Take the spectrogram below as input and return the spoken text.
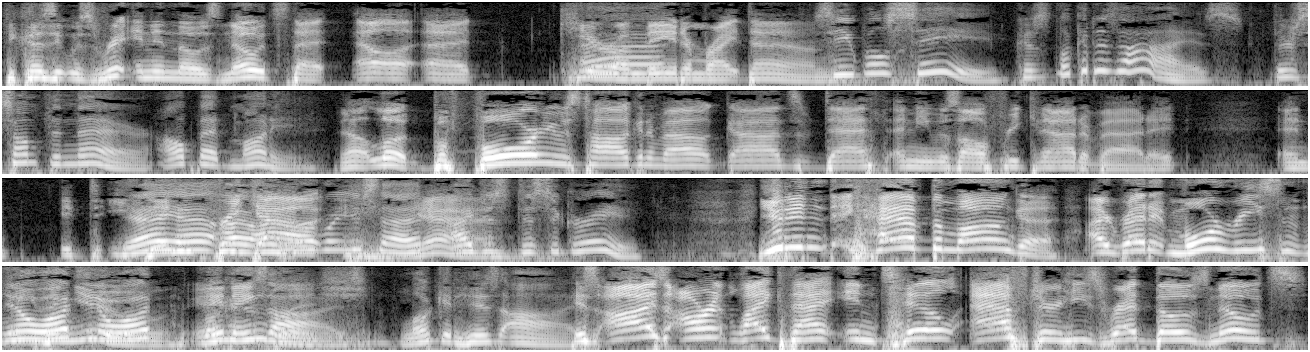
because it was written in those notes that L, uh, Kira Uh, made him write down. See, we'll see. Because look at his eyes. There's something there. I'll bet money. Now look, before he was talking about gods of death, and he was all freaking out about it, and it, he yeah, didn't yeah. freak I, I out. heard what you said. Yeah. I just disagree. You didn't have the manga. I read it more recently. You know than what? You, know what? In Look at his English. eyes. Look at his eyes. His eyes aren't like that until after he's read those notes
